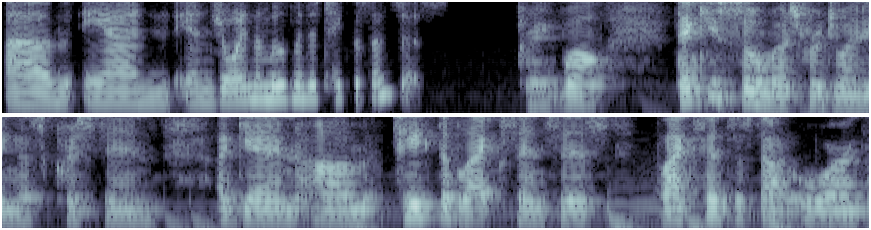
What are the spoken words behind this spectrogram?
um, and and join the movement to take the census. Great. Well, thank you so much for joining us, Kristen. Again, um, take the Black Census, blackcensus.org.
